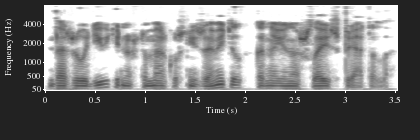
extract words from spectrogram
Даже удивительно, что Маркус не заметил, как она ее нашла и спрятала.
